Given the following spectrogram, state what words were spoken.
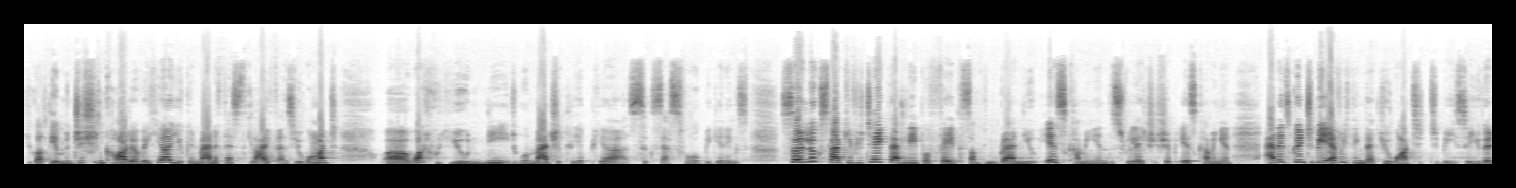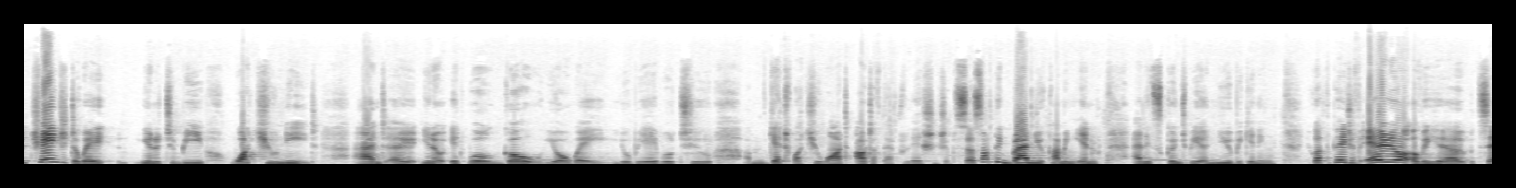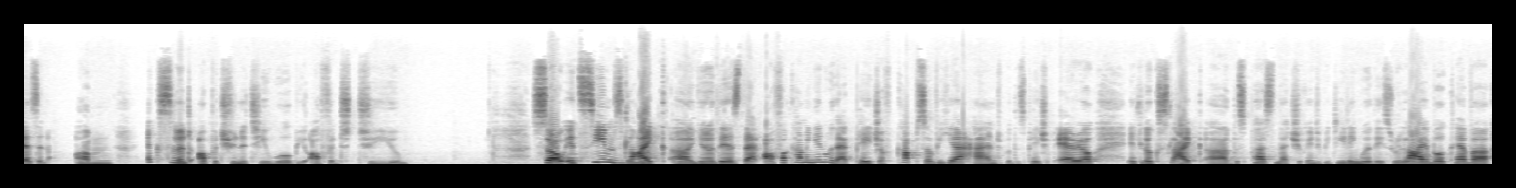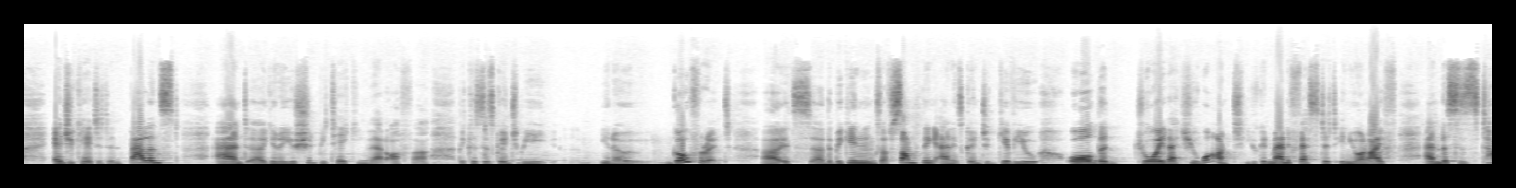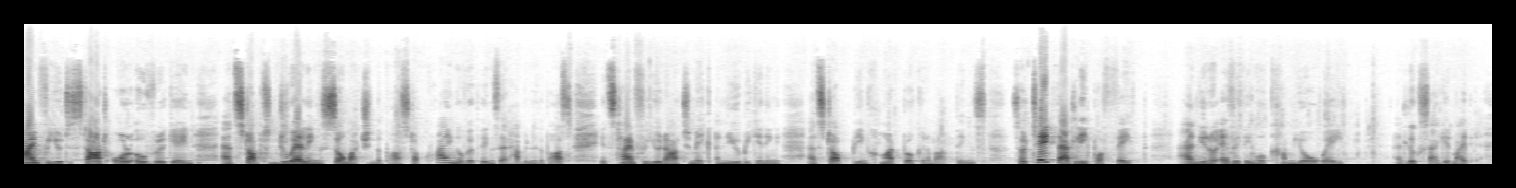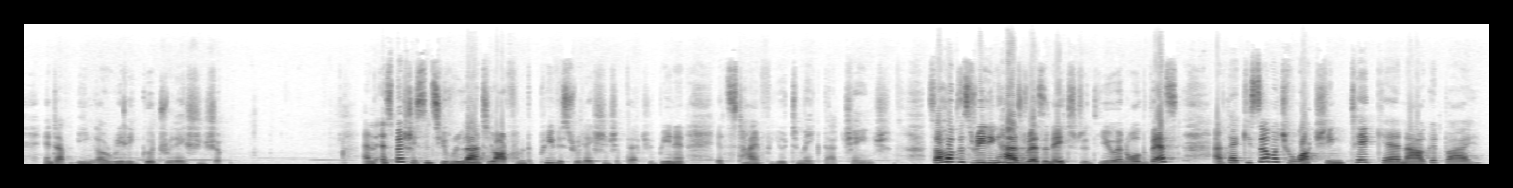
You've got the magician card over here. You can manifest life as you want uh, what you need will magically appear successful beginnings. So it looks like if you take that leap of faith, something brand new is coming in, this relationship is coming in, and it's going to be everything that you want it to be. So you can change it away, you know, to be what you need, and uh, you know, it will go your way. You'll be able to um, get what you want out of that relationship. So something brand new coming in, and it's going to be a new beginning. You've got the page of Ariel over here. It says an um, excellent opportunity will be offered to you. So it seems like, uh, you know, there's that offer coming in with that page of cups over here and with this page of Ariel. It looks like uh, this person that you're going to be dealing with is reliable, clever, educated, and balanced. And, uh, you know, you should be taking that offer because there's going to be you know, go for it. Uh, it's uh, the beginnings of something and it's going to give you all the joy that you want. You can manifest it in your life. And this is time for you to start all over again and stop dwelling so much in the past. Stop crying over things that happened in the past. It's time for you now to make a new beginning and stop being heartbroken about things. So take that leap of faith and, you know, everything will come your way. It looks like it might end up being a really good relationship. And especially since you've learned a lot from the previous relationship that you've been in, it's time for you to make that change. So I hope this reading has resonated with you and all the best. And thank you so much for watching. Take care now. Goodbye.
